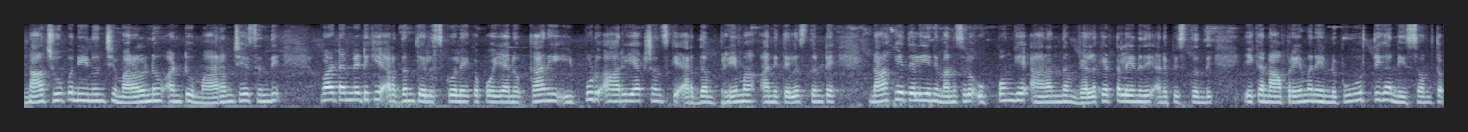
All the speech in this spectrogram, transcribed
నా చూపు నీ నుంచి మరలను అంటూ మారం చేసింది. వాటన్నిటికీ అర్థం తెలుసుకోలేకపోయాను. కానీ ఇప్పుడు ఆ రియాక్షన్స్కి అర్థం ప్రేమ అని తెలుస్తుంటే నాకే తెలియని మనసులో ఉప్పొంగే ఆనందం వెలకెట్టలేనిది అనిపిస్తుంది. ఇక నా ప్రేమ నిన్ను పూర్తిగా నీ సొంతం.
